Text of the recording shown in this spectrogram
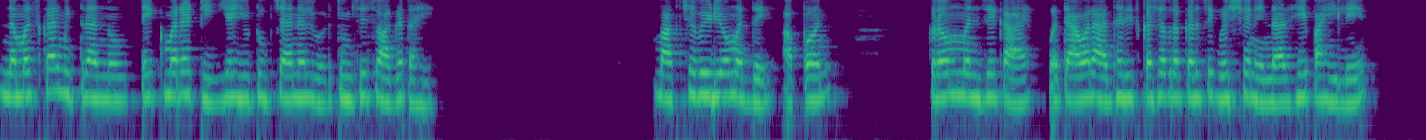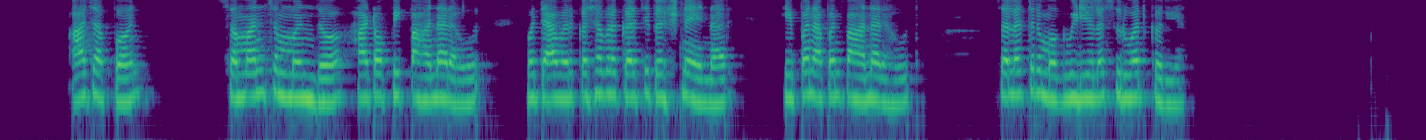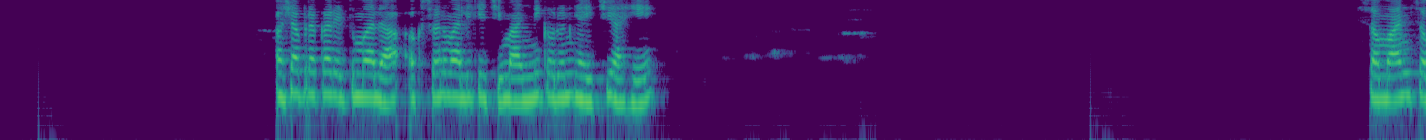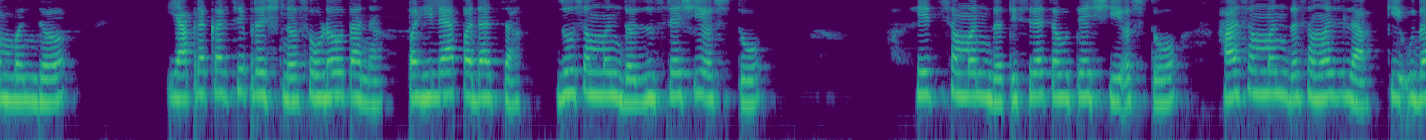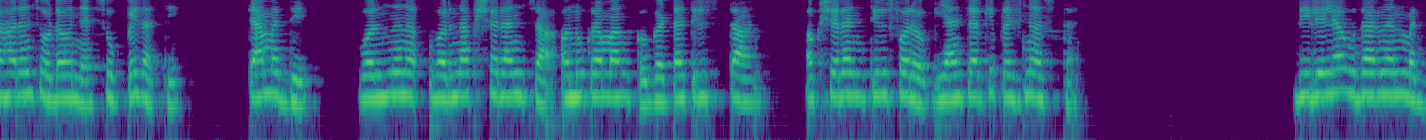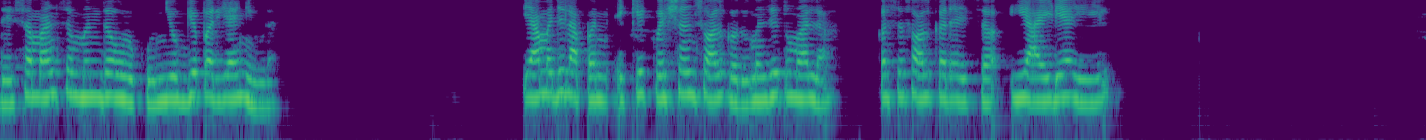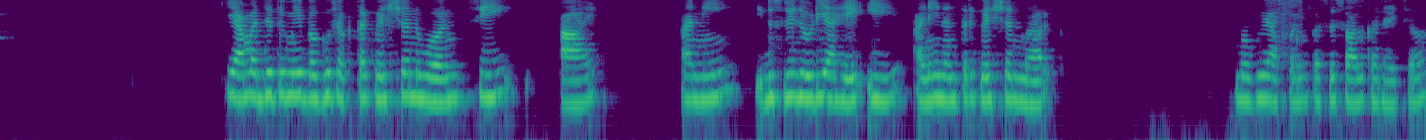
नमस्कार मित्रांनो टेक मराठी या यूट्यूब चॅनलवर तुमचे स्वागत आहे. मागच्या व्हिडिओमध्ये आपण क्रम म्हणजे काय व त्यावर आधारित कशा प्रकारचे क्वेश्चन येणार हे पाहिले. आज आपण समान संबंध हा टॉपिक पाहणार आहोत व त्यावर कशा प्रकारचे प्रश्न येणार हे पण आपण पाहणार आहोत. चला तर मग व्हिडिओला सुरुवात करूया. अशा प्रकारे तुम्हाला अक्षर मालिकेची मांडणी करून घ्यायची आहे. समान संबंध. या प्रकारचे प्रश्न सोडवताना पहिल्या पदाचा जो संबंध दुसऱ्याशी असतो हेच संबंध तिसऱ्या चौथ्याशी असतो. हा संबंध समजला की उदाहरण सोडवण्यास सोपे जाते. त्यामध्ये वर्ण वर्णाक्षरांचा अनुक्रमांक गटातील स्थान अक्षरांतील फरक यांसारखे प्रश्न असतात. दिलेल्या उदाहरणांमध्ये समान संबंध ओळखून योग्य पर्याय निवडा. यामधील आपण एक एक क्वेश्चन सॉल्व करू. म्हणजे तुम्हाला कसं सॉल्व करायचं ही आयडिया येईल. यामध्ये तुम्ही बघू शकता क्वेश्चन वन सी आय आणि दुसरी जोडी आहे ई आणि नंतर क्वेश्चन मार्क बघूया आपण कसं सॉल्व करायचं.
